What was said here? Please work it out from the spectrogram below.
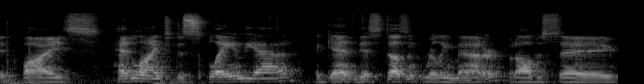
advice headline to display in the ad. Again, this doesn't really matter, but I'll just say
